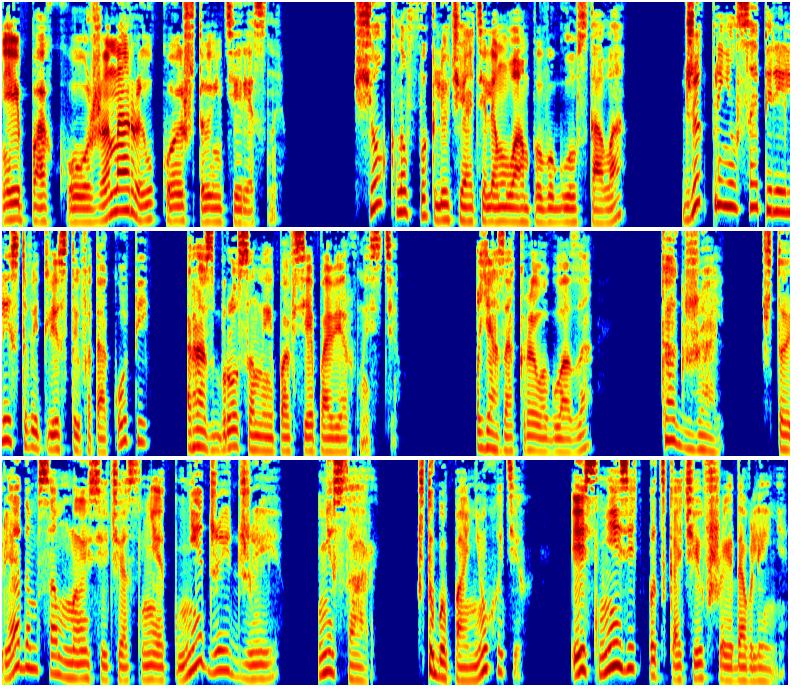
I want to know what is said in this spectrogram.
и, похоже, нарыл кое-что интересное». Щелкнув выключателем лампы в углу стола, Джек принялся перелистывать листы фотокопий, разбросанные по всей поверхности. Я закрыла глаза. Как жаль, что рядом со мной сейчас нет ни Джей-Джея, ни Сары, чтобы понюхать их и снизить подскочившее давление.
